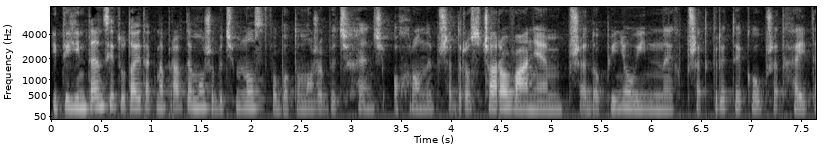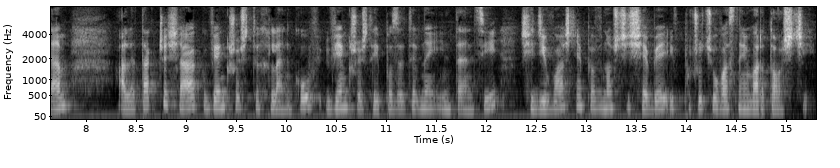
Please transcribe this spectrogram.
I tych intencji tutaj tak naprawdę może być mnóstwo, bo to może być chęć ochrony przed rozczarowaniem, przed opinią innych, przed krytyką, przed hejtem, ale tak czy siak większość tych lęków, większość tej pozytywnej intencji siedzi właśnie w pewności siebie i w poczuciu własnej wartości.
